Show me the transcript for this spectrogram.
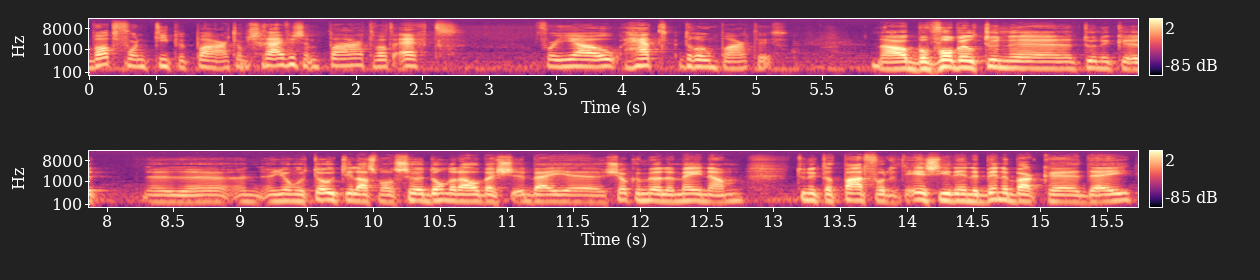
Wat voor een type paard? Omschrijf eens een paard wat echt voor jou het droompaard is. Nou, bijvoorbeeld toen, toen ik een, een jonge Totilas, maar Sir Donderal bij, bij eh Schokkemuller meenam. Toen ik dat paard voor het eerst hier in de binnenbak eh, deed.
